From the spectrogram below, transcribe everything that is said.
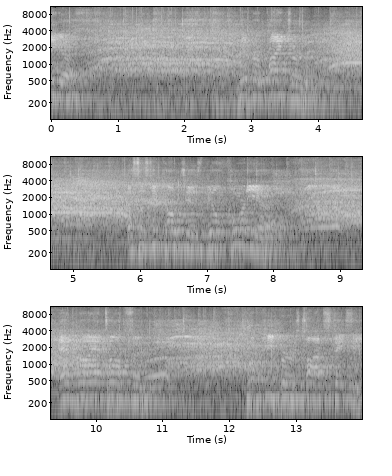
River Pinter. Assistant coaches Bill Cornea and Brian Thompson. Bookkeepers Todd Stacy.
